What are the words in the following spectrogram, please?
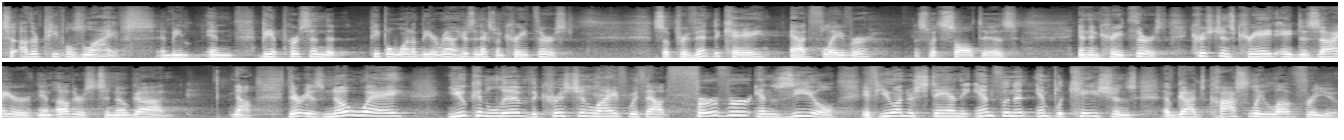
to other people's lives and be, and be a person that people want to be around. Here's the next one create thirst. So prevent decay, add flavor. That's what salt is. And then create thirst. Christians create a desire in others to know God. Now, there is no way you can live the Christian life without fervor and zeal if you understand the infinite implications of God's costly love for you.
